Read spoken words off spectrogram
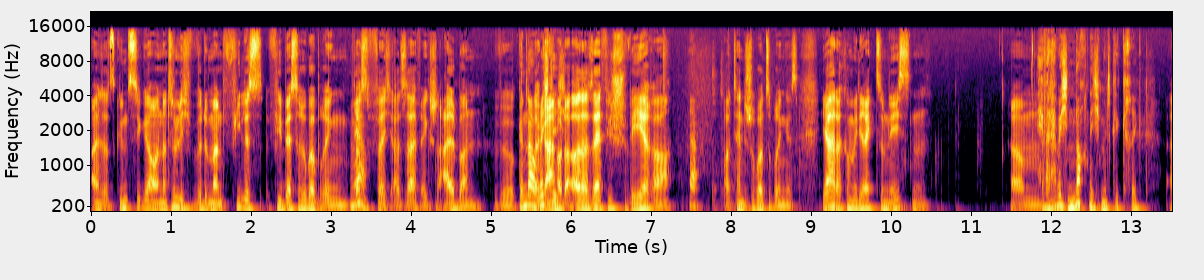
einerseits günstiger und natürlich würde man vieles viel besser rüberbringen, was Ja. vielleicht als Live-Action albern wirkt. Genau, oder, gar- richtig. oder, oder sehr viel schwerer Ja. authentisch rüberzubringen ist. Ja, da kommen wir direkt zum nächsten. Ähm, Hey, was habe ich noch nicht mitgekriegt? äh,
